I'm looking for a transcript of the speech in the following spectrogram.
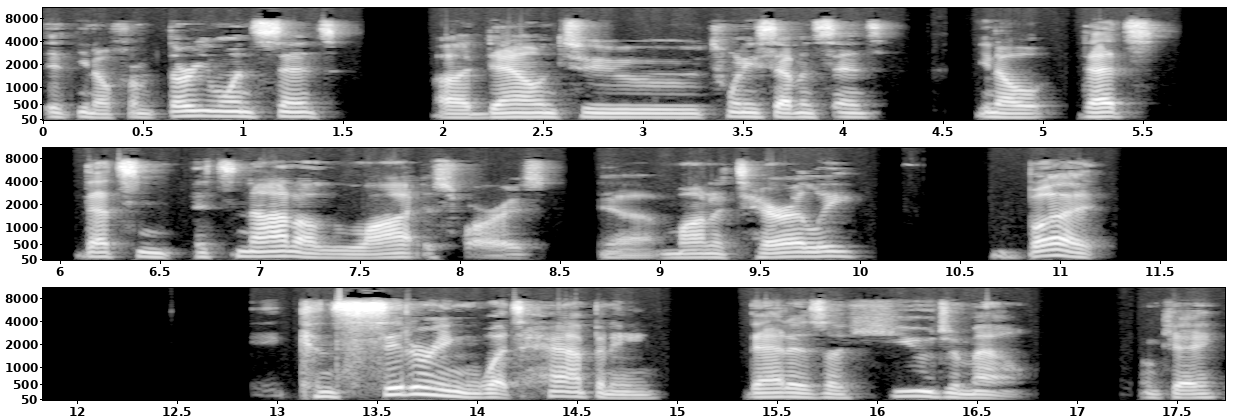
it, you know from 31 cents uh, down to 27 cents. You know that's that's it's not a lot as far as uh, monetarily, but considering what's happening, that is a huge amount. Okay,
